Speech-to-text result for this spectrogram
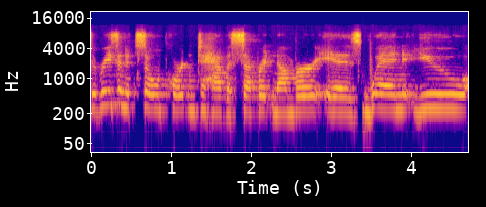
the reason it's so important to have a separate number is when you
